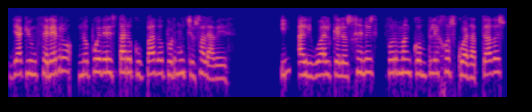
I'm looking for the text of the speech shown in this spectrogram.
ya que un cerebro no puede estar ocupado por muchos a la vez. Y, al igual que los genes forman complejos coadaptados,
